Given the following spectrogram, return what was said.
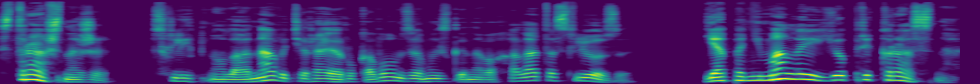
может, дети, муж есть. И вот что я в ее жизни делать буду? Я не актриса, понимаешь? Мне страшно же, — всхлипнула она, вытирая рукавом замызганного халата слезы. Я понимала ее прекрасно.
